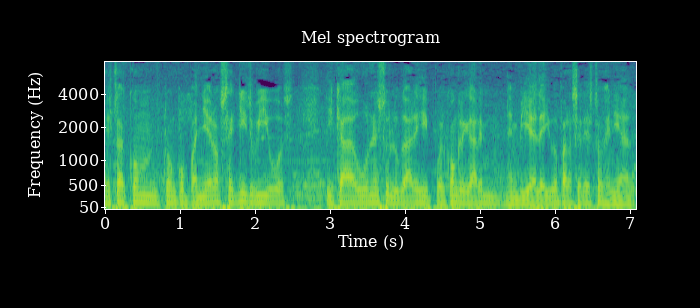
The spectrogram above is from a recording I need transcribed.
Estar con, compañeros, seguir vivos y cada uno en sus lugares y poder congregar en, en Villa de Leiva para hacer esto genial.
